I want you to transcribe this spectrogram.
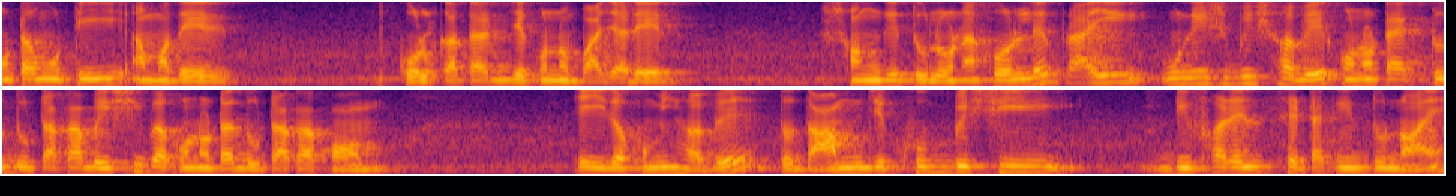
মোটামুটি আমাদের কলকাতার যে কোনো বাজারের সঙ্গে তুলনা করলে প্রায় উনিশ বিশ হবে, কোনোটা একটু দু টাকা বেশি বা কোনোটা দু টাকা কম, এই রকমই হবে। তো দাম যে খুব বেশি ডিফারেন্স সেটা কিন্তু নয়,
